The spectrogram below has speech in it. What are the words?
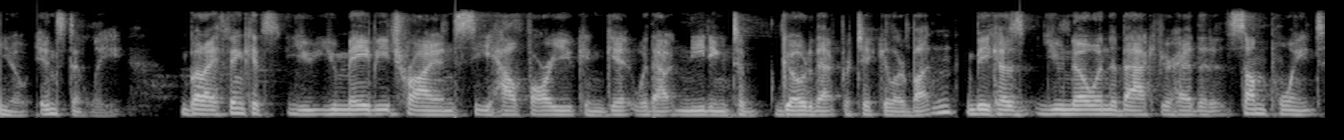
you know, instantly. But I think it's you you maybe try and see how far you can get without needing to go to that particular button because you know in the back of your head that at some point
